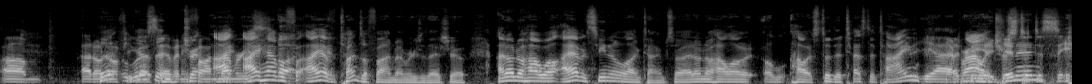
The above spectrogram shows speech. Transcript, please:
Um, I don't know if you guys have any Tra- fond I, memories. I have a Oh, f- I have tons of fond memories of that show. I don't know how well I haven't seen it in a long time, so I don't know how long it, how it stood the test of time. Yeah, I I'd be interested didn't, to see.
